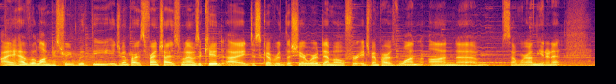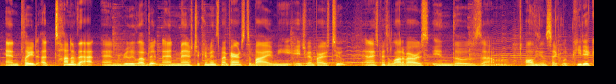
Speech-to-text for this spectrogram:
I have a long history with the Age of Empires franchise. When I was a kid, I discovered the shareware demo for Age of Empires 1 on um, somewhere on the internet and played a ton of that and really loved it and managed to convince my parents to buy me Age of Empires 2. And I spent a lot of hours in those, um, all the encyclopedic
